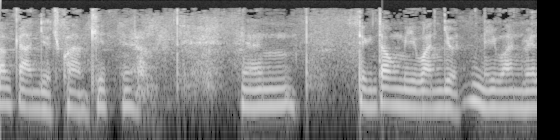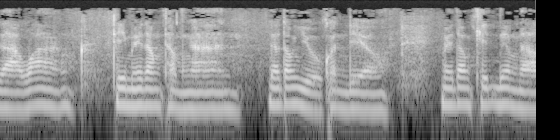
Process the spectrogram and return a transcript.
ต้องการหยุดความคิดเนี่ยงั้นถึงต้องมีวันหยุดมีวันเวลาว่างที่ไม่ต้องทำงาน แล้วต้องอยู่คนเดียว ไม่ต้องคิดเรื่องราว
